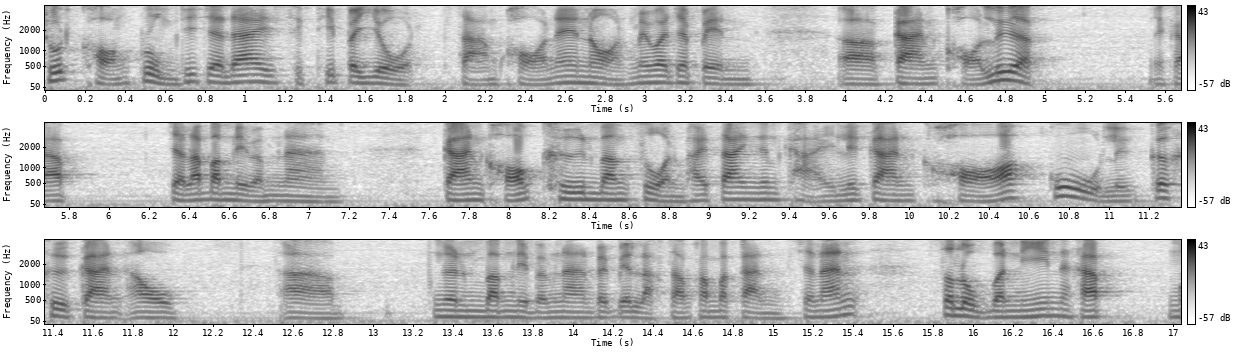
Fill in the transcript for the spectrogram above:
ชุดของกลุ่มที่จะได้สิทธิประโยชน์ 3 ขอแน่นอน ไม่ว่าจะเป็นการขอเลือกนะครับจะรับบำเหน็จบำนาญการขอคืนบางส่วนภายใต้เงื่อนไข หรือการขอกู้หรือก็คือการเอาเงินบำเหน็จบำนาญไปเป็นหลักทรัพย์ค้ำประกัน ฉะนั้นสรุปวันนี้นะครับ ม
